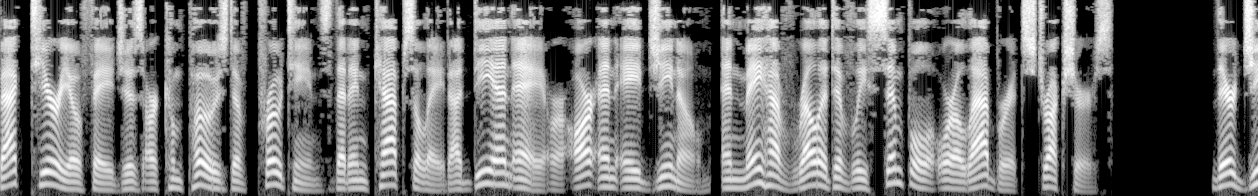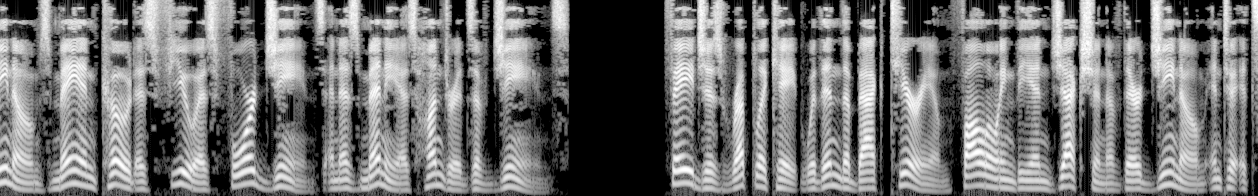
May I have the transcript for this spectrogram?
Bacteriophages are composed of proteins that encapsulate a DNA or RNA genome, and may have relatively simple or elaborate structures. Their genomes may encode as few as four genes and as many as hundreds of genes. Phages replicate within the bacterium following the injection of their genome into its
